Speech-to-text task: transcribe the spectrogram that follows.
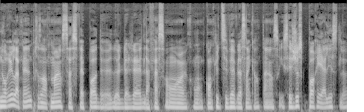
nourrir la planète présentement, ça se fait pas de, de, de, la façon euh, qu'on qu cultivait il y a 50 ans. C'est juste pas réaliste, là.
